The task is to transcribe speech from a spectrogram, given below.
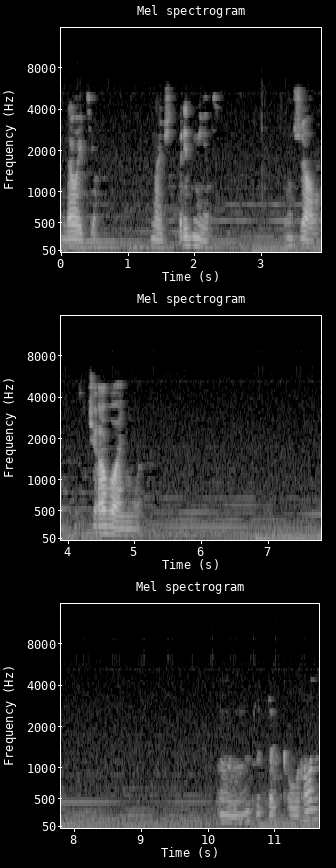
Давайте. Значит, предмет. Жал. Зачарование. М, Тут только урон.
